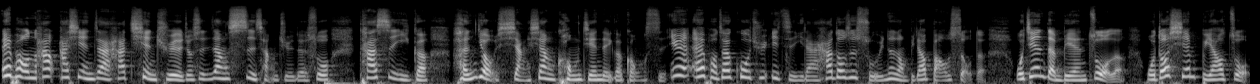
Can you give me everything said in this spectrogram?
，Apple 呢，它它现在它欠缺的就是让市场觉得说它是一个很有想象空间的一个公司，因为 Apple 在过去一直以来，它都是属于那种比较保守的。我今天等别人做了，我都先不要做，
